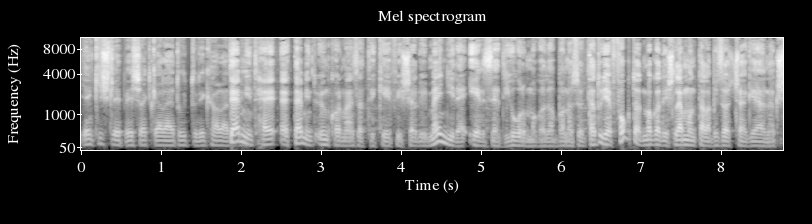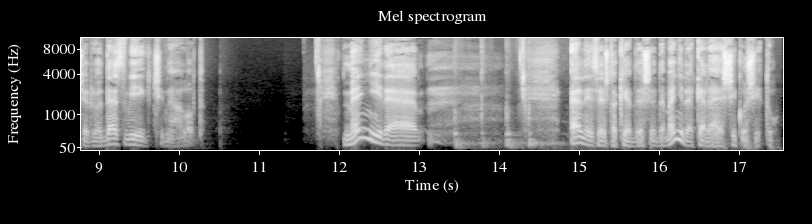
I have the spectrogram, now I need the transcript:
ilyen kis lépésekkel lehet úgy tudik haladni. Te mint, hely, te, mint önkormányzati képviselő, mennyire érzed jól magad abban az ön? Tehát ugye fogtad magad és lemondtál a bizottsági elnökségről, de ezt végigcsinálod. Mennyire, elnézést a kérdésed, de mennyire kell ehhez sikosító?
